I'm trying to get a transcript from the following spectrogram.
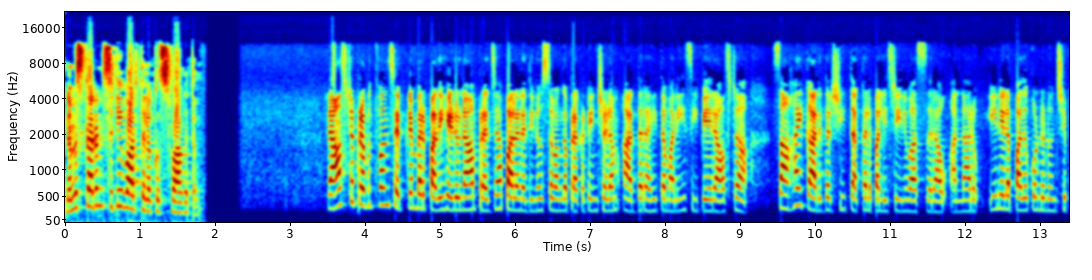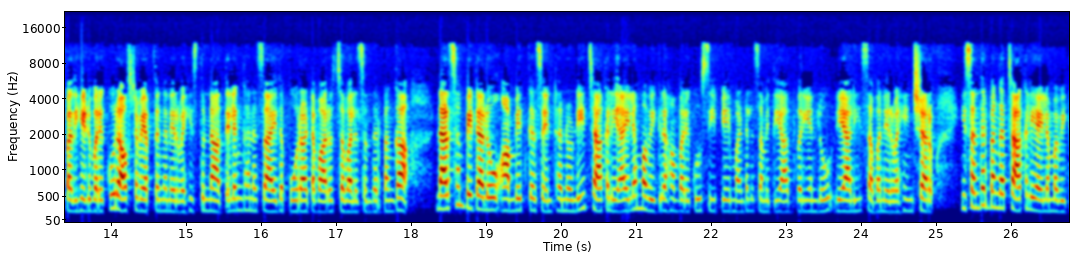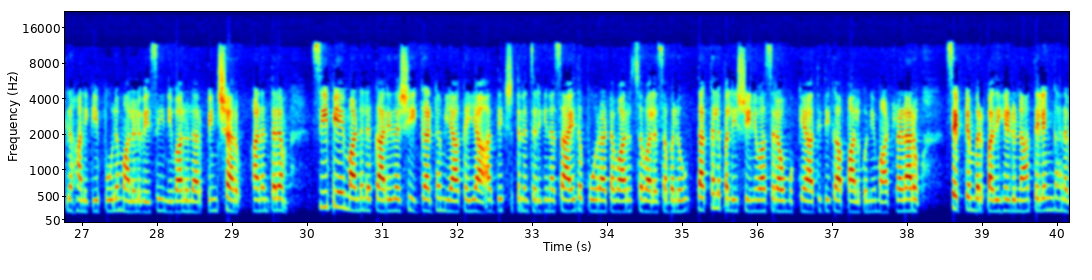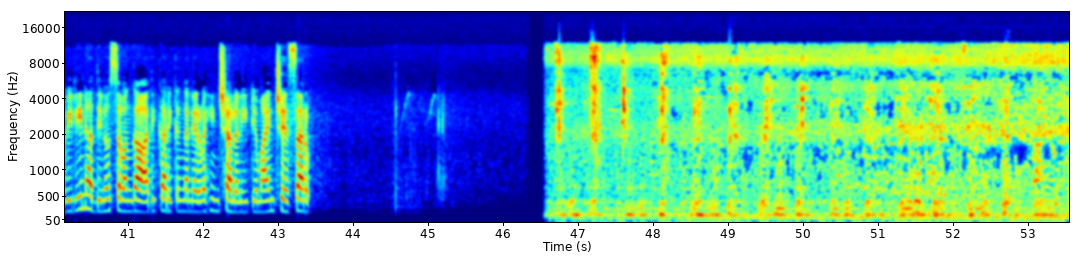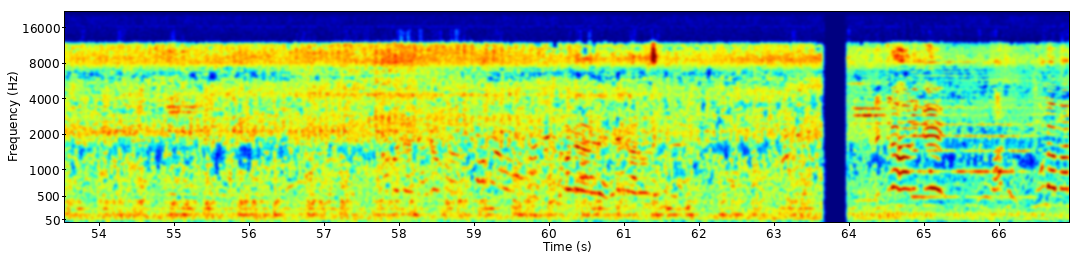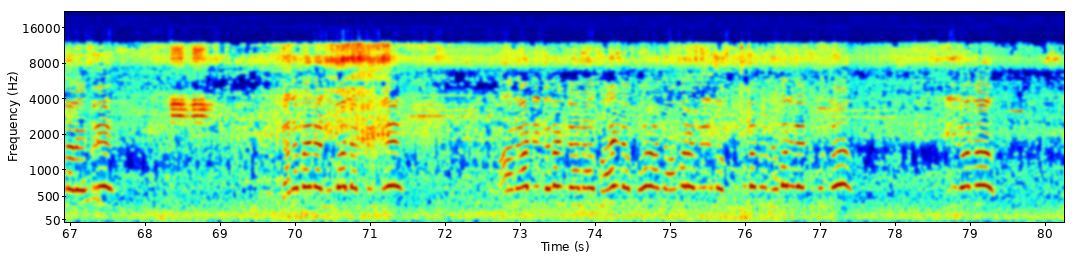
నమస్కారం సిటీ వార్తలకు స్వాగతం. రాష్ట్ర ప్రభుత్వం సెప్టెంబర్ పదిహేడున ప్రజాపాలన దినోత్సవంగా ప్రకటించడం అర్ధరహితమని సిపిఐ రాష్ట్ర సహాయ కార్యదర్శి తక్కలపల్లి శ్రీనివాసరావు అన్నారు. ఈ నెల పదకొండు నుంచి పదిహేడు వరకు రాష్ట్ర వ్యాప్తంగా నిర్వహిస్తున్న తెలంగాణ సాయుధ పోరాట వారోత్సవాల సందర్భంగా నర్సంపేటలో అంబేద్కర్ సెంటర్ నుండి చాకలి ఐలమ్మ విగ్రహం వరకు సిపిఐ మండల సమితి ఆధ్వర్యంలో ర్యాలీ సభ నిర్వహించారు. ఈ సందర్భంగా చాకలి ఐలమ్మ విగ్రహానికి పూలమాలలు వేసి నివాళులు అర్పించారు. అనంతరం సిపిఐ మండల కార్యదర్శి గడ్డం యాకయ్య అధ్యక్షతన జరిగిన సాయుధ పోరాట వారోత్సవాల సభలో తక్కలపల్లి శ్రీనివాసరావు ముఖ్య అతిథిగా పాల్గొని మాట్లాడారు. సెప్టెంబర్ పదిహేడున తెలంగాణ విలీన దినోత్సవంగా అధికారికంగా నిర్వహించాలని డిమాండ్ చేశారు. విగ్రహానికి పూలమాల వేసి ఘనమైన నివాళులర్పించి ఆనాటి తెలంగాణ సాయుధ పోరాట అమరవీరుల కృతులను నెమరవేసుకుంటూ ఈరోజు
